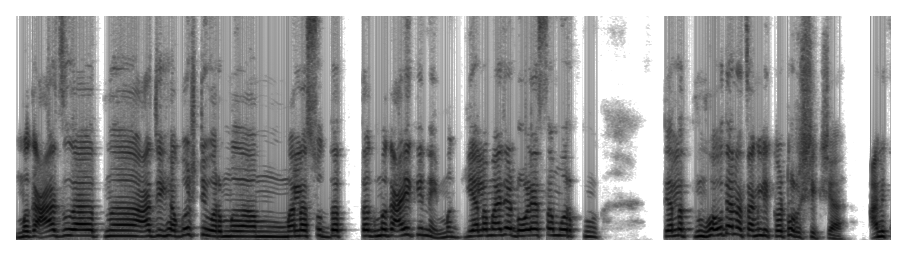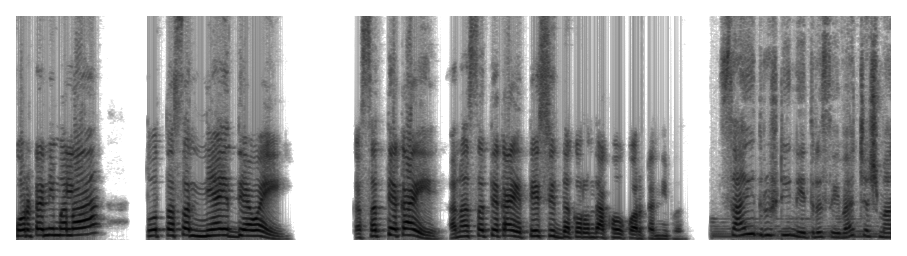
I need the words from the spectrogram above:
मग आज आज ह्या गोष्टीवर मला सुद्धा तगमग आहे की नाही? मग याला माझ्या डोळ्यासमोर त्याला होऊ द्या ना चांगली कठोर शिक्षा. आणि कोर्टाने मला तो तसा न्याय द्यावाय का सत्य काय आहे? आणि असत्य काय ते सिद्ध करून दाखव कोर्टाने पण. साई दृष्टी नेत्रसेवा चष्मा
